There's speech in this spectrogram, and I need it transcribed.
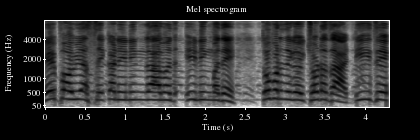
हे पाहूया सेकंड इनिंग इनिंगमध्ये. तोपर्यंत एक छोटासा डीजे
